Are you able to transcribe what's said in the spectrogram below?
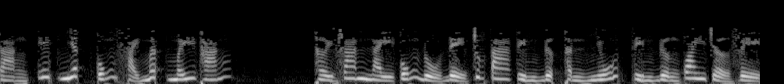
dàng, ít nhất cũng phải mất mấy tháng. Thời gian này cũng đủ để chúng ta tìm được thần nhũ, tìm đường quay trở về.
